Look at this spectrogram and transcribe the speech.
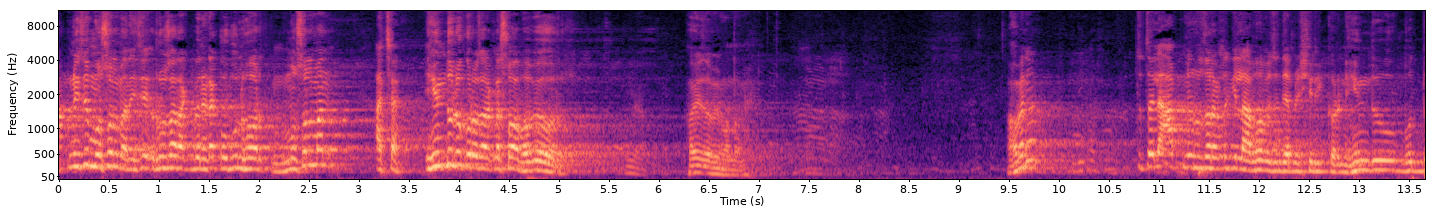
আপনি যে মুসলমান এই যে রোজা রাখবেন এটা কবুল হওয়ার মুসলমান? আচ্ছা হিন্দু লোক রোজা রাখলে সব হবে ওর? হয়ে যাবে মনে হয়। হবে না? তো তাহলে আপনি রোজা রাখলে কি লাভ হবে যদি আপনি শিরিক করেন? হিন্দু, বৌদ্ধ,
